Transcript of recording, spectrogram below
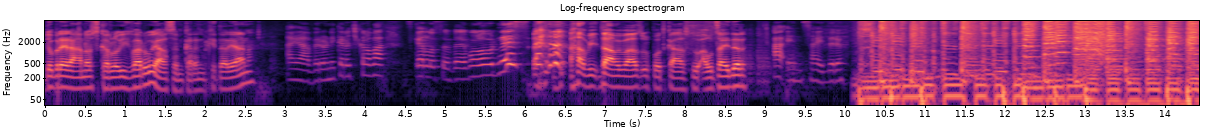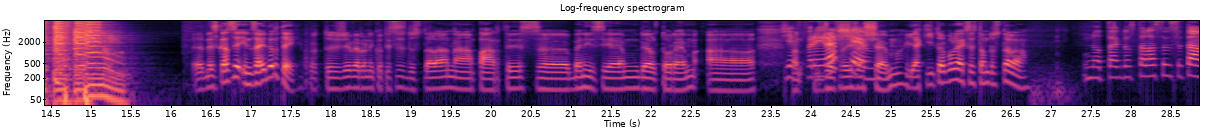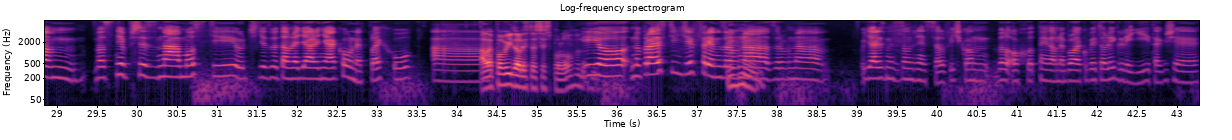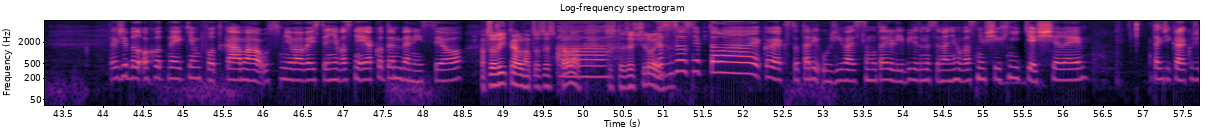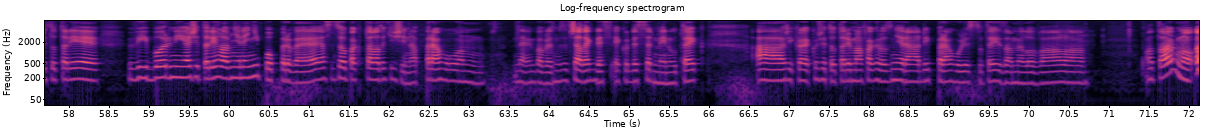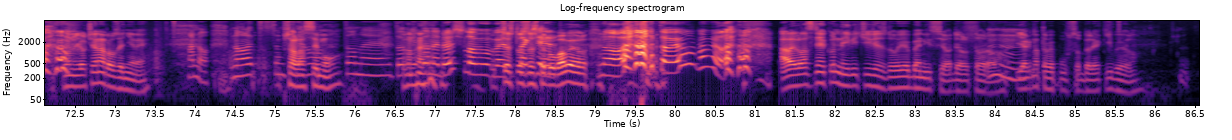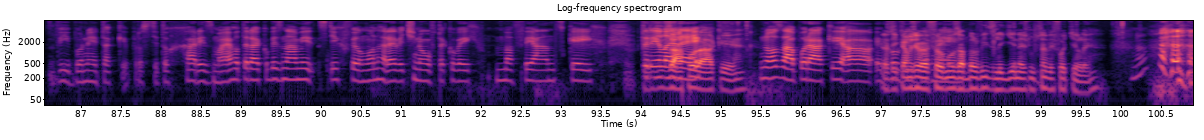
Dobré ráno z Karlových varů, já jsem Karen Chytarian. A já Veronika Ročkalová s Karlosem Vémolou dnes. a vítáme vás u podcastu Outsider a Insider. Dneska jsi insider ty, protože Veroniko, ty jsi dostala na party s Beniciem Deltorem a Jeffrey, Jeffrey Rashem. Jaký to bylo, jak se tam dostala? No tak dostala jsem se tam vlastně přes známosti, určitě jsme tam nedělali nějakou neplechu. A... Ale povídali jste si spolu? Jo, no právě s tím Jeffrem zrovna, mm-hmm. zrovna udělali jsme si samozřejmě selfiečko, on byl ochotný, tam nebylo jakoby tolik lidí, takže, takže byl ochotný k těm fotkám a usměvavý, stejně vlastně i jako ten Benicio. A co říkal, na co se ptala, a... co jste řešili? Já jsem se vlastně ptala, jako jak se to tady užívá, jestli se mu tady líbí, že jsme se na něho vlastně všichni těšili tak říkal, jako, že to tady je výborný a že tady hlavně není poprvé. Já jsem se ho pak ptala totiž i na Prahu, on, nevím, bavili jsme se třeba tak des, jako deset minutek a říkal, jako, že to tady má fakt hrozně rády Prahu, že se to tady zamiloval a a tak, no. On měl včera narozeniny. Ano, no ale to jsem... Přala si mu? To ne, to, to mě ne. to nedošlo vůbec. Přesto takže... se s tebou bavil. No, to jo, bavil. ale vlastně jako největší hvězdou je Benicio del Toro. Mm. Jak na tebe působil, jaký byl? Výborný taky, prostě to charisma. Já ho teda jakoby znám i z těch filmů, on hraje většinou v takových mafiánských thrillerech. Záporáky. No, záporáky a jako Já říkám, výborný. že ve filmu zabil víc lidí, než my jsme vyfotili. No,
